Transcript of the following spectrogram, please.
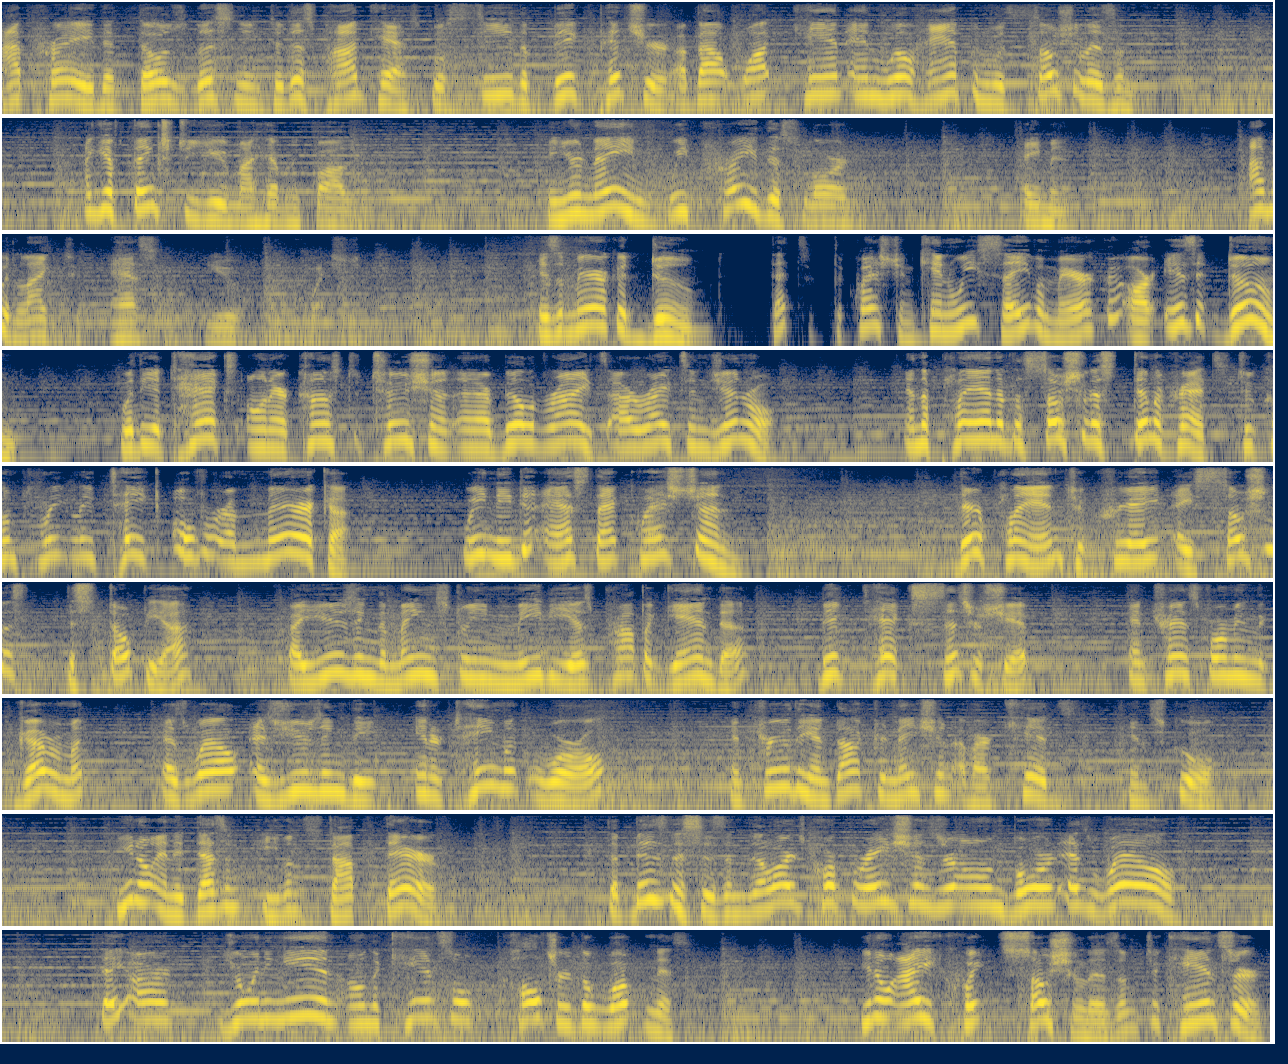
I pray that those listening to this podcast will see the big picture about what can and will happen with socialism. I give thanks to you, my Heavenly Father, in your name we pray this, Lord. Amen. I would like to ask you a question. Is America doomed? That's the question. Can we save America or is it doomed? With the attacks on our Constitution and our Bill of Rights, our rights in general, and the plan of the Socialist Democrats to completely take over America we need to ask that question. Their plan to create a socialist dystopia by using the mainstream media's propaganda, big tech censorship, and transforming the government, as well as using the entertainment world and through the indoctrination of our kids in school. You know, and it doesn't even stop there. The businesses and the large corporations are on board as well. They are joining in on the cancel culture, the wokeness. You know, I equate socialism to cancer.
